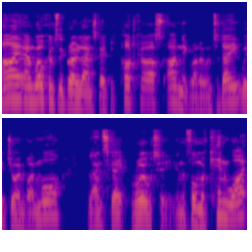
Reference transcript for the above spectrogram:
Hi, and welcome to the Grow Landscapers podcast. I'm Nick Ruddle, and today we're joined by more landscape royalty in the form of Ken White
